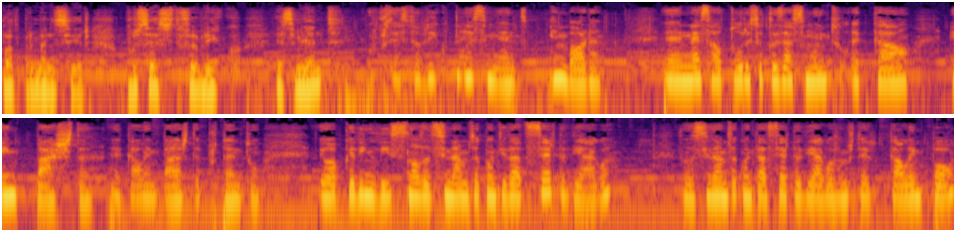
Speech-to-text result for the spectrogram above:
pode permanecer. O processo de fabrico é semelhante? O processo de fabrico é semelhante, embora eh, nessa altura se utilizasse muito a cal em pasta, a cal em pasta, portanto, eu há bocadinho disse, se nós adicionarmos a quantidade certa de água, se nós adicionarmos a quantidade certa de água, vamos ter cal em pó.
